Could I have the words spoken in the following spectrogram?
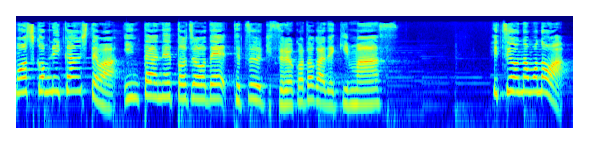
申し込みに関してはインターネット上で手続きすることができます。必要なものは、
